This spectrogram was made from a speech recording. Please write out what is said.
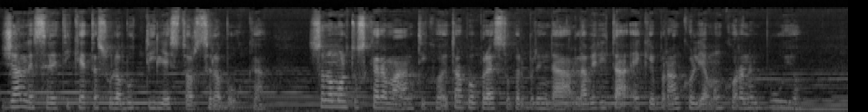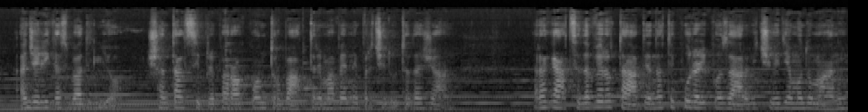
Jean lesse l'etichetta sulla bottiglia e storse la bocca. Sono molto scaramantico, è troppo presto per brindare, la verità è che brancoliamo ancora nel buio. Angelica sbadigliò. Chantal si preparò a controbattere, ma venne preceduta da Jean. Ragazze, è davvero tardi, andate pure a riposarvi, ci vediamo domani.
